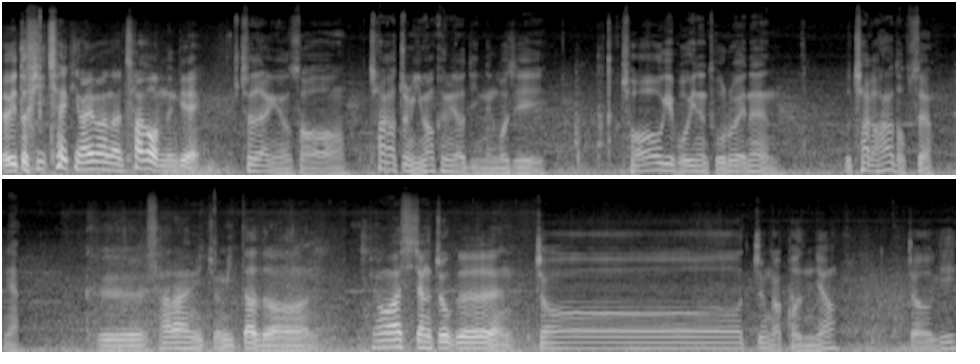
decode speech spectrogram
여기 또 히치하이킹 할 만한 차가 없는 게. 주차장이어서 차가 좀 이만큼이라도 있는 거지. 저기 보이는 도로에는 뭐 차가 하나도 없어요 그냥. 그 사람이 좀 있다던 평화시장 쪽은 저쯤 갔거든요. 저기.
